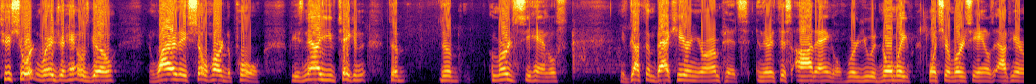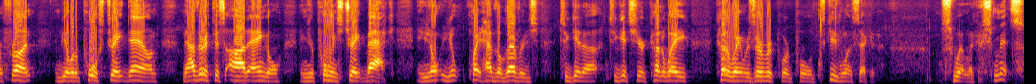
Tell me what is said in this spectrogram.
too short and where'd your handles go? And why are they so hard to pull? Because now you've taken the, the emergency handles, you've got them back here in your armpits, and they're at this odd angle where you would normally want your emergency handles out here in front and be able to pull straight down. Now they're at this odd angle and you're pulling straight back and you don't, you don't quite have the leverage to get, a, to get your cutaway, cutaway and reserve cord pulled. Excuse me one second. I'm sweating like a schmitz.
